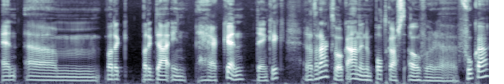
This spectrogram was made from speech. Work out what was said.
En ehm, wat, ik, wat ik daarin herken, denk ik, en dat raakten we ook aan in een podcast over eh FUCA,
